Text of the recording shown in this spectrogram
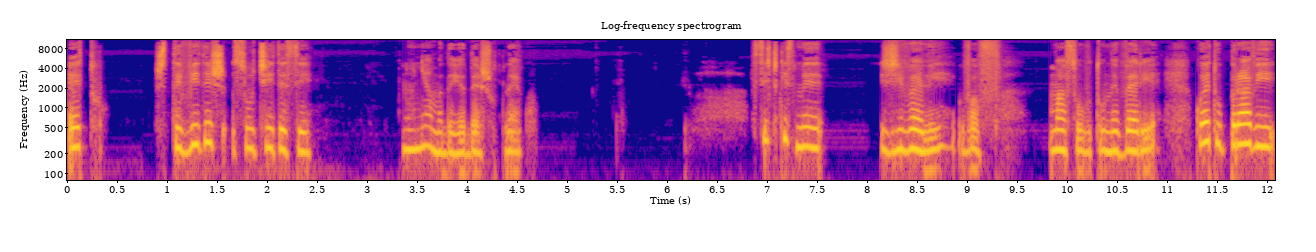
ето, ще видиш с очите си, но няма да ядеш от него. Всички сме живели в масовото неверие, което прави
